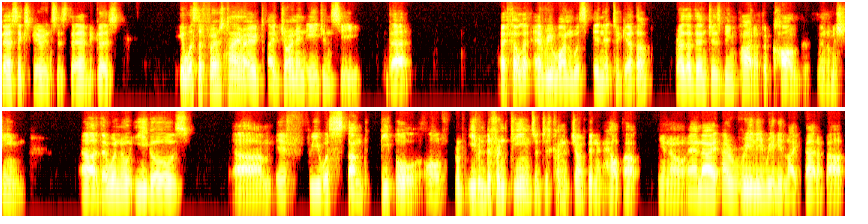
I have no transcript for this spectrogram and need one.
best experiences there because it was the first time I, I joined an agency that I felt that everyone was in it together rather than just being part of a cog in a machine. Uh, there were no egos. Um, if we were stumped, people all from even different teams would just kind of jump in and help out, you know. And I, I really, really like that about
